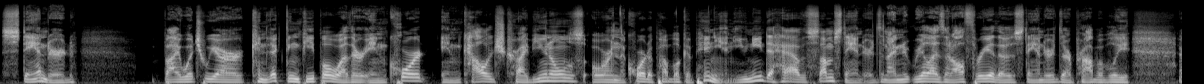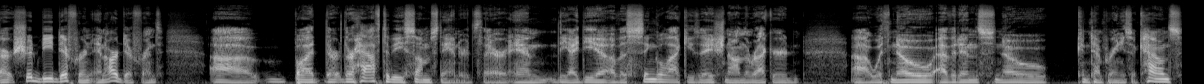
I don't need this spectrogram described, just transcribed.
standard by which we are convicting people, whether in court, in college tribunals, or in the court of public opinion. You need to have some standards, and I realize that all three of those standards are probably or should be different and are different. Uh, but there there have to be some standards there, and the idea of a single accusation on the record uh, with no evidence, no contemporaneous accounts,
